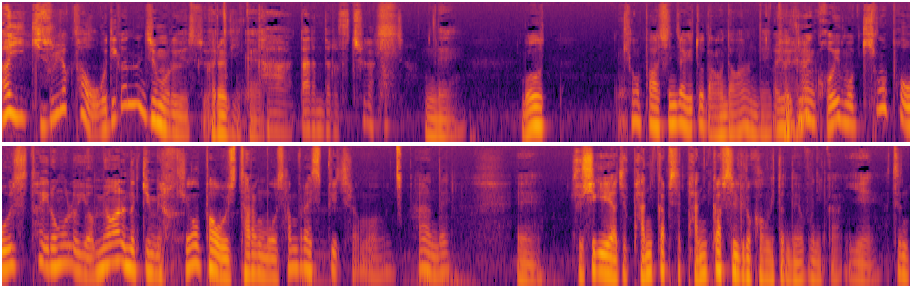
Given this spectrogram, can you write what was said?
아, 이 기술력 다 어디 갔는지 모르겠어요. 그러니까요. 다 다른 데로 수출갔겠죠. 네. 뭐, 킹오파 신작이 또 나온다고 하는데, 아, 요즘엔 거의 뭐 킹오파 올스타 이런 걸로 연명하는 느낌이라. 킹오파 올스타랑 뭐, 사무라이 스피리츠랑 뭐, 하는데, 예. 주식이 아주 반값에 반값을 기록하고 있던데요, 보니까. 예. 하여튼,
